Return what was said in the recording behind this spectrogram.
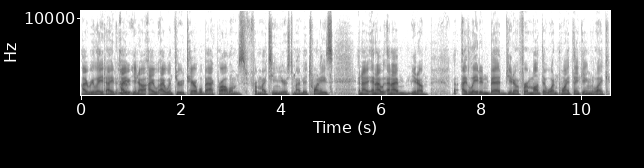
I relate. I, I you know, I, I went through terrible back problems from my teen years to my mid twenties, and I, and I, and I'm, you know, I laid in bed, you know, for a month at one point, thinking like,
